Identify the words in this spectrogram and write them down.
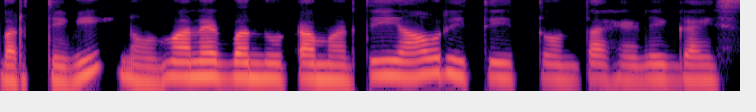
ಬರ್ತೀವಿ. ನಾವು ಮನೆಗ್ ಬಂದು ಊಟ ಮಾಡ್ತೀವಿ. ಯಾವ ರೀತಿ ಇತ್ತು ಅಂತ ಹೇಳಿ ಗೈಸ್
